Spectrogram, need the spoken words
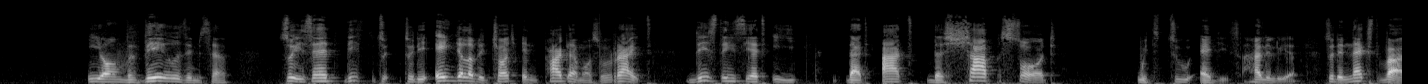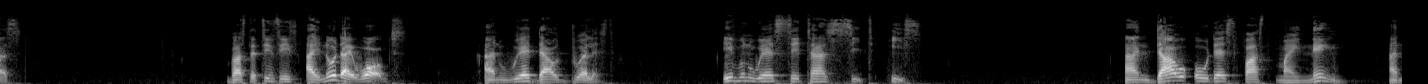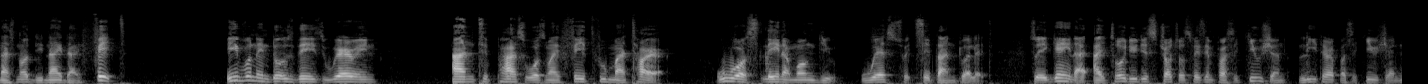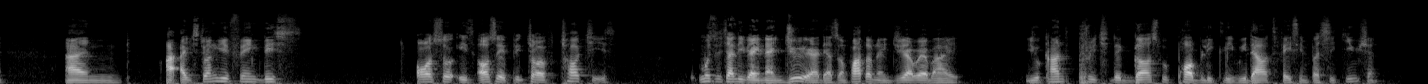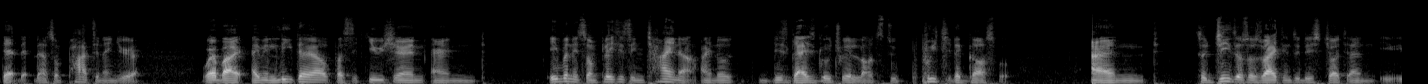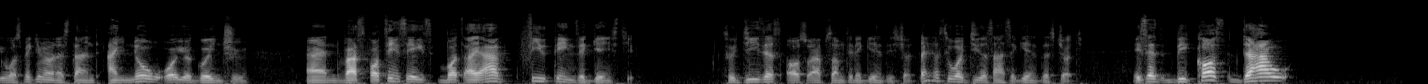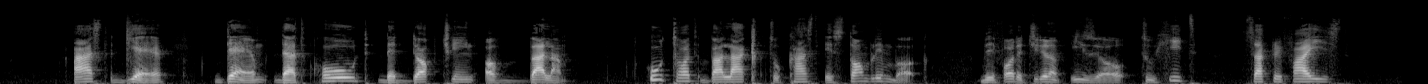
He unveils himself. So he said this to, to the angel of the church in Pergamos, write, These things yet he that hath the sharp sword with two edges. Hallelujah. So the next verse, verse 13 says, I know thy works and where thou dwellest, even where Satan's seat is and thou holdest fast my name, and hast not denied thy faith. Even in those days wherein Antipas was my faithful martyr, who was slain among you, where Satan dwelleth. So again, I, I told you this church was facing persecution, literal persecution, and I, I strongly think this also is also a picture of churches. Most especially if you're in Nigeria, there's some part of Nigeria whereby you can't preach the gospel publicly without facing persecution. There, there, there's a part in Nigeria whereby, I mean, literal persecution, and even in some places in China, I know these guys go through a lot to preach the gospel. And so Jesus was writing to this church and he was making me understand, I know what you're going through. And verse 14 says, But I have few things against you. So Jesus also has something against this church. Let us see what Jesus has against this church. He says, Because thou hast there them that hold the doctrine of Balaam, who taught Balak to cast a stumbling block before the children of Israel to hit sacrifice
